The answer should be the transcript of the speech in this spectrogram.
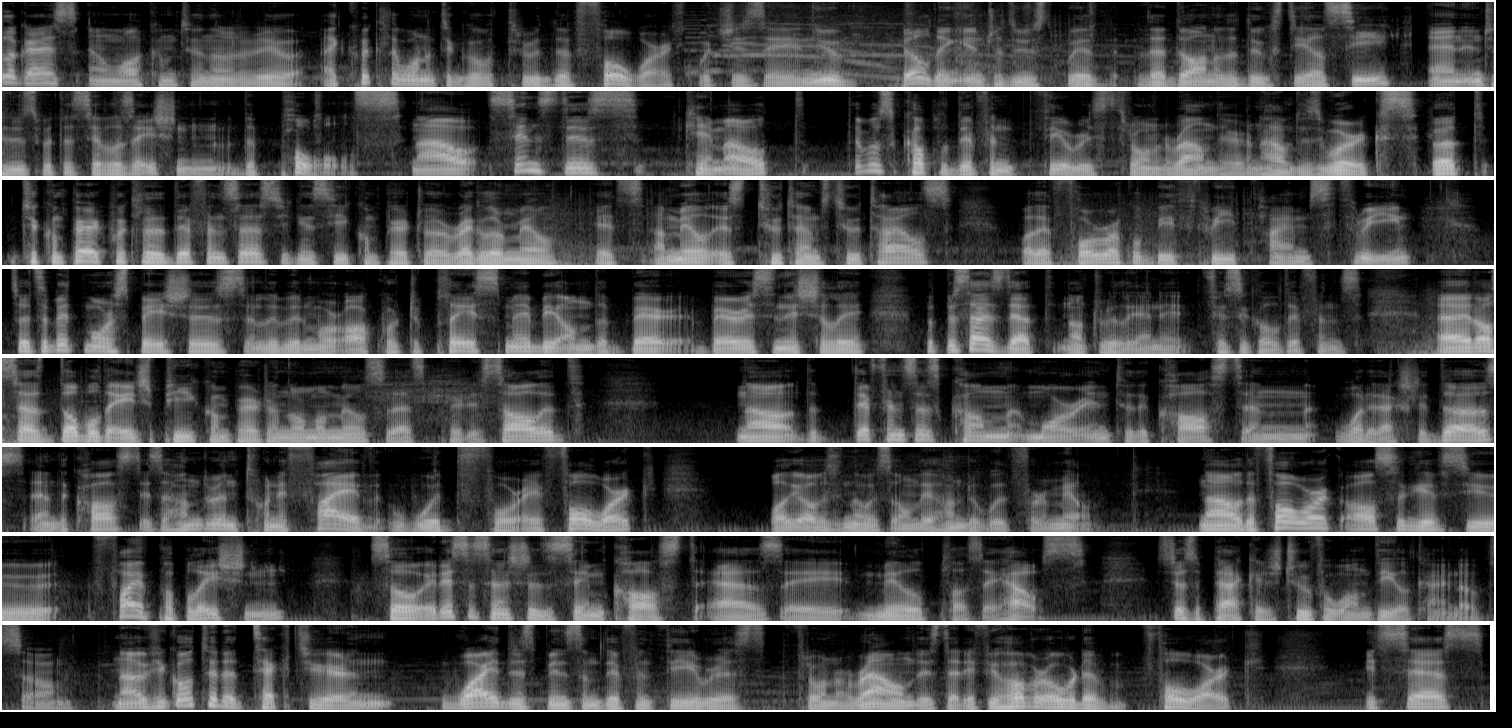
Hello guys and welcome to another video. I quickly wanted to go through the Folwark, which is a new building introduced with the Dawn of the Dukes DLC and introduced with the civilization, the Poles. Now, since this came out, there was a couple of different theories thrown around here on how this works. But to compare quickly the differences, you can see compared to a regular mill, it's a mill is 2 times 2 tiles, while a Folwark will be 3 times 3. So it's a bit more spacious, a little bit more awkward to place maybe on the berries initially, but besides that, not really any physical difference. Uh, it also has double the HP compared to a normal mill, so that's pretty solid. Now, the differences come more into the cost and what it actually does, and the cost is 125 wood for a Folwark, while you obviously know it's only 100 wood for a mill. Now, the Folwark also gives you 5 population, so it is essentially the same cost as a mill plus a house it's just a package two for one deal kind of. So now if you go to the tech here and why there's been some different theories thrown around is that if you hover over the Folwark, it says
